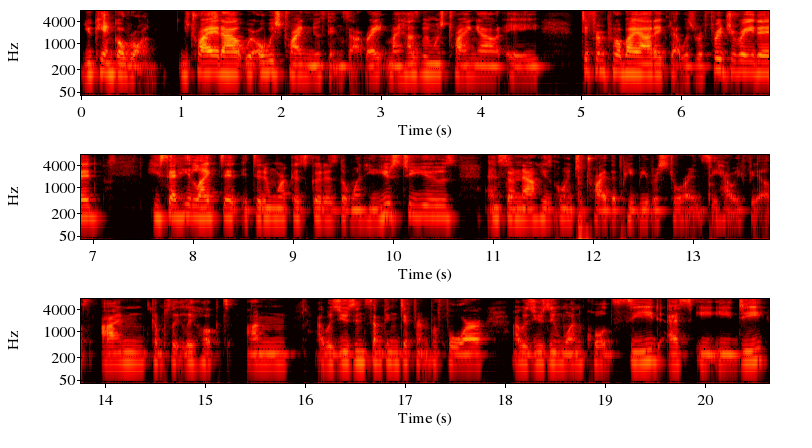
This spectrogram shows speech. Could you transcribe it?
you can't go wrong. You try it out. We're always trying new things out, right? My husband was trying out a different probiotic that was refrigerated. he said he liked it. It didn't work as good as the one he used to use. And so now he's going to try the PB Restore and see how he feels. I'm completely hooked. I'm I was using something different before. I was using one called Seed, S E E D.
